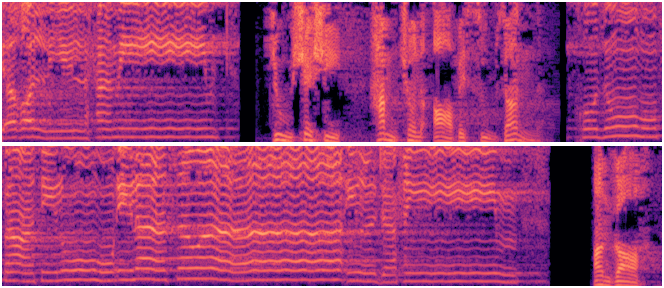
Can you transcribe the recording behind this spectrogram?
کغلی الحمیم. جوششی همچون آب سوزان. خذوه فاعتلوه الى سواء الجحیم. آنگاه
